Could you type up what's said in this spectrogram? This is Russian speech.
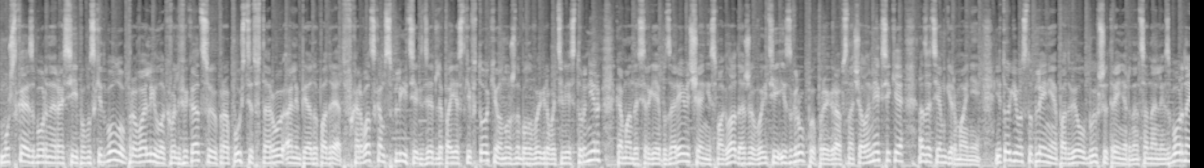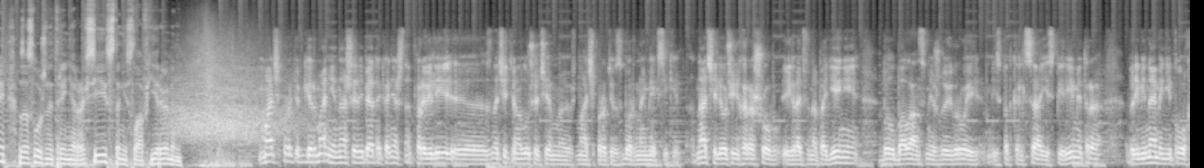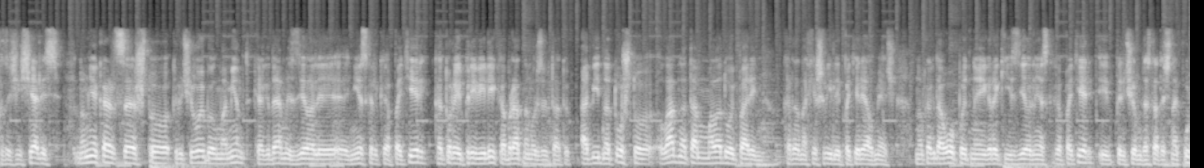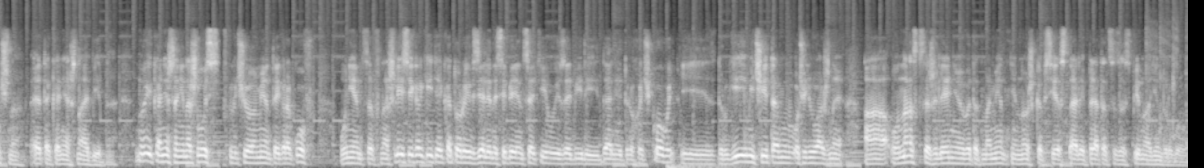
Мужская сборная России по баскетболу провалила квалификацию и пропустит вторую Олимпиаду подряд. В хорватском сплите, где для поездки в Токио нужно было выигрывать весь турнир, команда Сергея Базаревича не смогла даже выйти из группы, проиграв сначала Мексике, а затем Германии. Итоги выступления подвел бывший тренер национальной сборной, заслуженный тренер России Станислав Еремин. Матч против Германии наши ребята, конечно, провели э, значительно лучше, чем матч против сборной Мексики. Начали очень хорошо играть в нападении. Был баланс между игрой из-под кольца и из периметра. Временами неплохо защищались. Но мне кажется, что ключевой был момент, когда мы сделали несколько потерь, которые привели к обратному результату. Обидно то, что, ладно, там молодой парень, когда Нахишвили потерял мяч, но когда опытные игроки сделали несколько потерь, и причем достаточно кучно, это, конечно, обидно. Ну и, конечно, не нашлось в ключевой момент игроков, у немцев нашлись игроки, те, которые взяли на себя инициативу и забили и дальний трехочковый, и другие мячи там очень важные. А у нас, к сожалению, в этот момент немножко все стали прятаться за спину один другого.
